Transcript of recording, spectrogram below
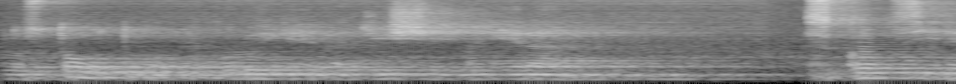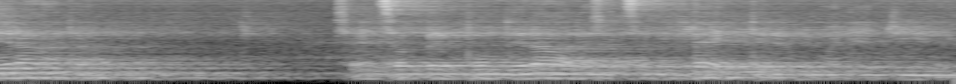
lo stolto è colui che agisce in maniera sconsiderata, senza ben ponderare, senza riflettere prima di agire.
